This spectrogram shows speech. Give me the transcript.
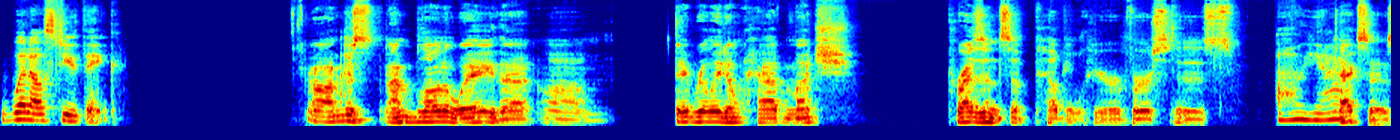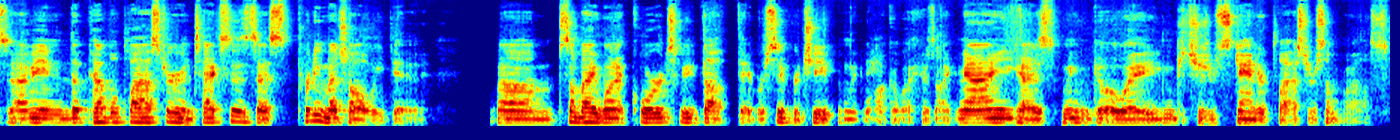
What else do you think? Oh, I'm just I'm blown away that um they really don't have much presence of pebble here versus Oh yeah. Texas. I mean, the pebble plaster in Texas, that's pretty much all we did. Um, somebody went at quartz, we thought they were super cheap, and we'd walk away. It was like, nah, you guys can go away. You can get your standard plaster somewhere else.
